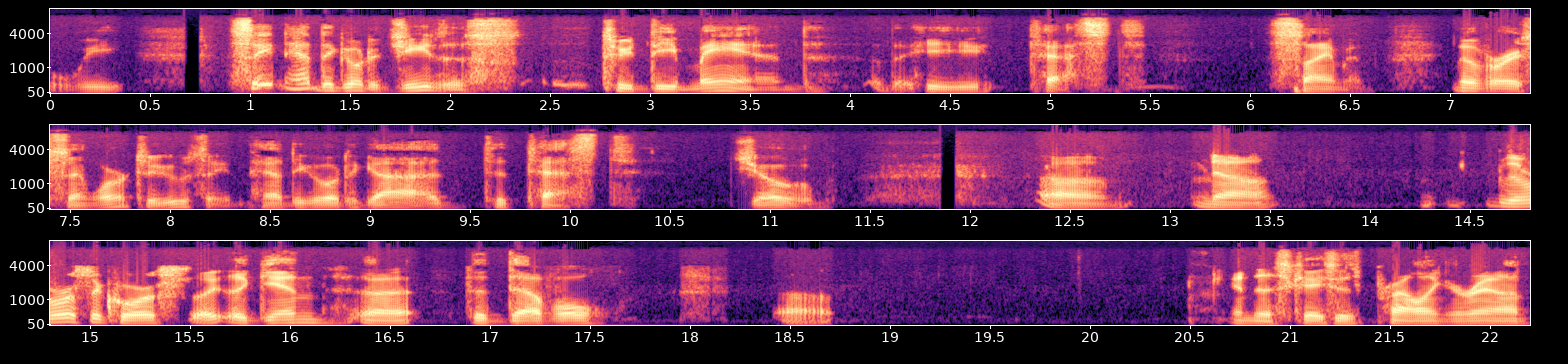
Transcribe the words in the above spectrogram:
wheat. Satan had to go to Jesus to demand that he test Simon. No, very similar to Satan had to go to God to test Job. Um, now, the verse, of course, again, uh, the devil, uh, in this case, is prowling around.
